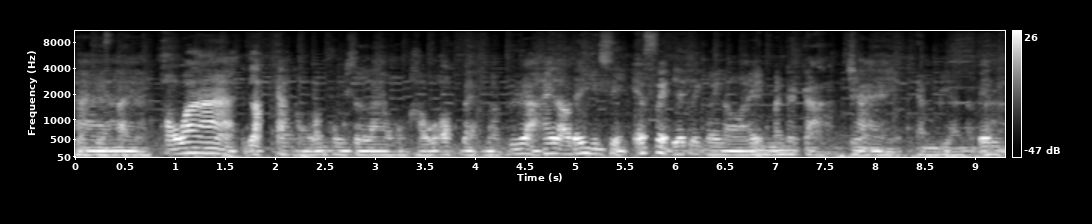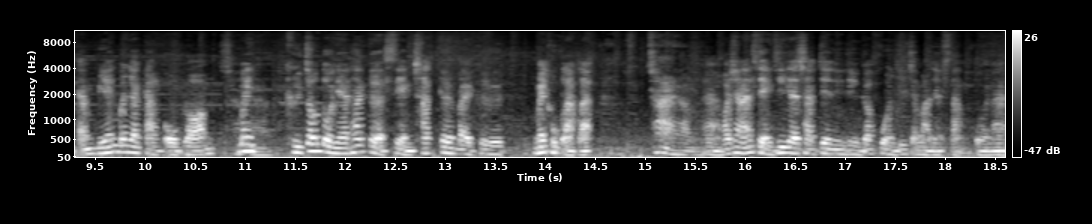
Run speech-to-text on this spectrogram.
จนเกินไปอ่าเพราะว่าหลักการของลำโพงเซอร์ราวด์ของเขาออกแบบมาเพื่อให้เราได้ยินเสียงเอฟเฟกต์เล็กๆ น้อยเป็นบรรยากาศใช่ แอมเบียนๆเป็นแอมเบียนบรรยากาศโอบล้อมใช่ไม่ครับคือเจ้าตัวเนี้ยถ้าเกิดเสียงชัดเกินไปคือไม่ถูกหลักละใช่ครับอ่าเพราะฉะนั้นเสียงที่จะชัดเจนจริงๆ ก็ควรที่จะมาจากสามตัวหน้า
